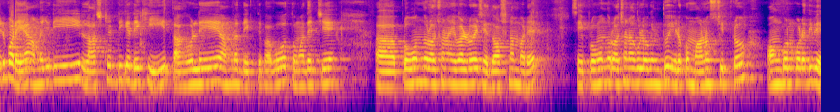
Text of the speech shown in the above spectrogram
এরপরে আমরা যদি লাস্টের দিকে দেখি, তাহলে আমরা দেখতে পাবো তোমাদের যে প্রবন্ধ রচনা এবার রয়েছে দশ নম্বরের। সেই প্রবন্ধ রচনাগুলো কিন্তু এরকম মানসচিত্র অঙ্কন করে দিবে।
